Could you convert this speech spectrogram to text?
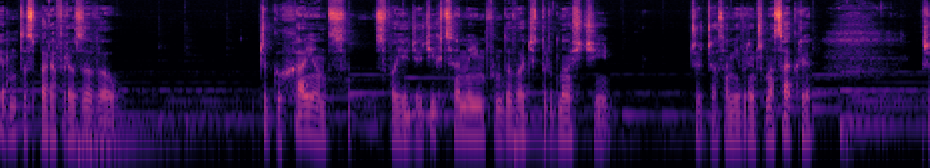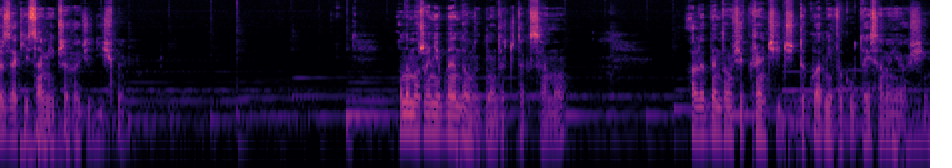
Ja bym to sparafrazował. Czy kochając swoje dzieci, chcemy im fundować trudności, czy czasami wręcz masakry, przez jakie sami przechodziliśmy? One może nie będą wyglądać tak samo, ale będą się kręcić dokładnie wokół tej samej osi.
